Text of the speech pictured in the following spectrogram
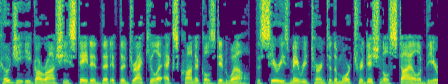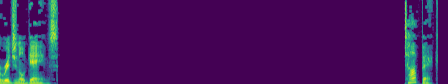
Koji Igarashi stated that if the Dracula X Chronicles did well, the series may return to the more traditional style of the original games. Topic:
